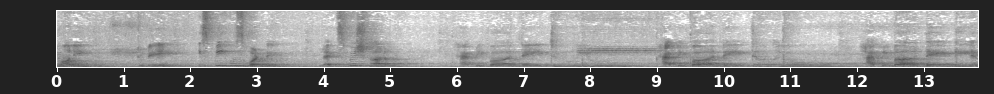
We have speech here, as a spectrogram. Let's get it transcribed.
Good morning. Today is Pihu's birthday. Let's wish her happy birthday to you. Happy birthday to you. Happy birthday, dear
